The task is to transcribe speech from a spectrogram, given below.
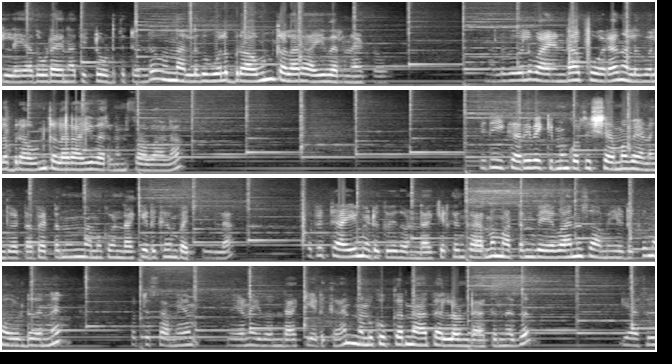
ഇല്ലേ അതുകൂടെ അതിനകത്ത് ഇട്ട് കൊടുത്തിട്ടുണ്ട്. ഒന്ന് നല്ലതുപോലെ ബ്രൗൺ കളറായി വരണം കേട്ടോ. നല്ലതുപോലെ വഴണ്ട പോരാ നല്ലതുപോലെ ബ്രൗൺ കളറായി വരണം സവാള. പിന്നെ ഈ കറി വെക്കുമ്പം കുറച്ച് ക്ഷമ വേണം കേട്ടോ. പെട്ടെന്നൊന്നും നമുക്ക് ഉണ്ടാക്കിയെടുക്കാൻ പറ്റില്ല. കുറച്ച് ടൈം എടുക്കും ഇത് ഉണ്ടാക്കിയെടുക്കാൻ. കാരണം മട്ടൺ വേവാനും സമയം എടുക്കും. അതുകൊണ്ട് തന്നെ കുറച്ച് സമയം വേണം ഇത് ഉണ്ടാക്കിയെടുക്കാൻ. നമ്മൾ കുക്കറിനകത്തല്ല ഉണ്ടാക്കുന്നത്. ഗ്യാസിൽ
